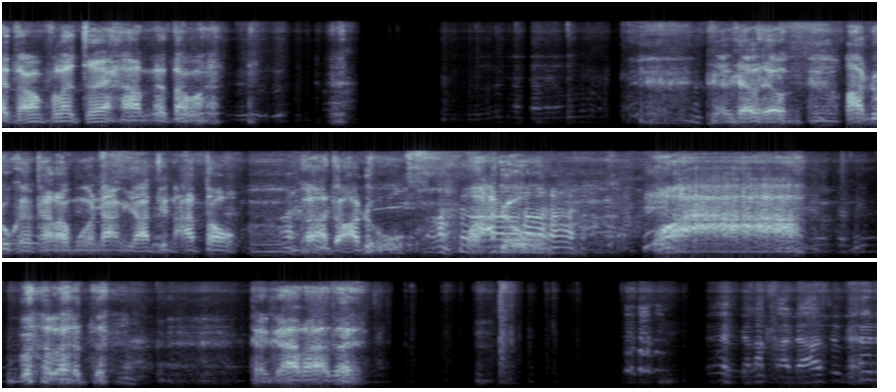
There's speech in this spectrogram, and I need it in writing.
Eta mah pelecehan eta mah. Aduh kakara menang yatin atau aduh aduh aduh wah ada asup kan.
